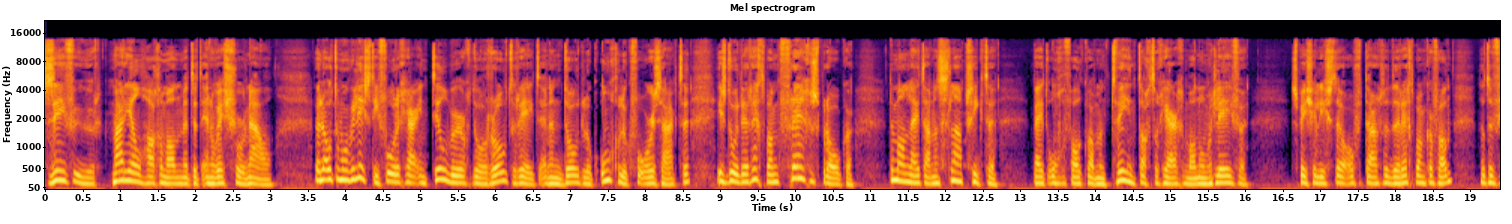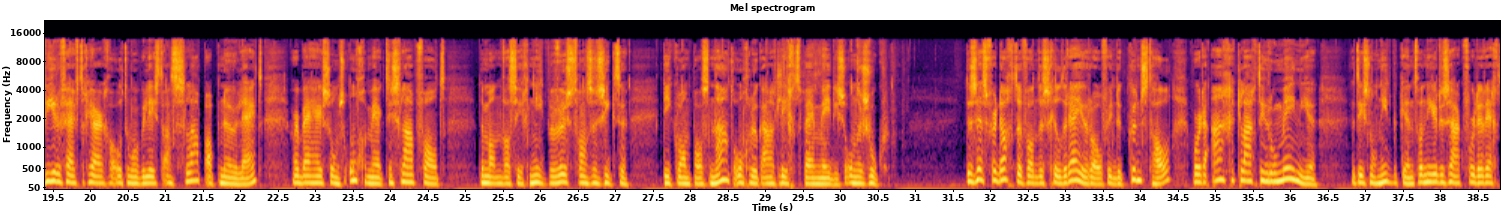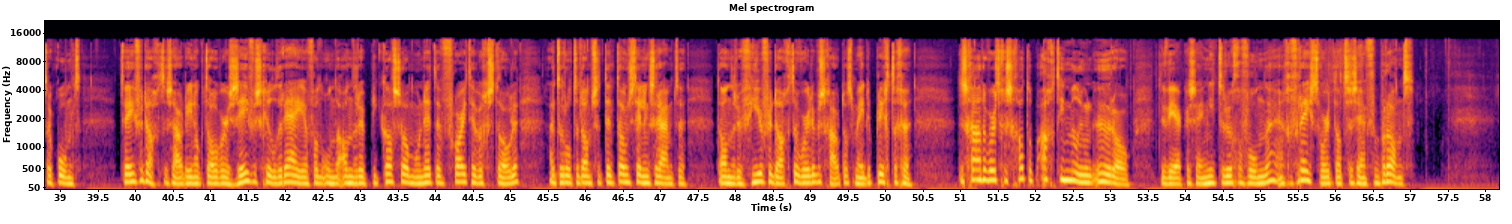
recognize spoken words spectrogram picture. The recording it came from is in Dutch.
7 uur, Mariel Hageman met het NOS-journaal. Een automobilist die vorig jaar in Tilburg door rood reed... en een dodelijk ongeluk veroorzaakte, is door de rechtbank vrijgesproken. De man leidt aan een slaapziekte. Bij het ongeval kwam een 82-jarige man om het leven. Specialisten overtuigden de rechtbank ervan dat de 54-jarige automobilist aan slaapapneu leidt, waarbij hij soms ongemerkt in slaap valt. De man was zich niet bewust van zijn ziekte. Die kwam pas na het ongeluk aan het licht bij medisch onderzoek. De zes verdachten van de schilderijenroof in de kunsthal worden aangeklaagd in Roemenië. Het is nog niet bekend wanneer de zaak voor de rechter komt. Twee verdachten zouden in oktober zeven schilderijen van onder andere Picasso, Monet en Freud hebben gestolen uit de Rotterdamse tentoonstellingsruimte. De andere vier verdachten worden beschouwd als medeplichtigen. De schade wordt geschat op 18 miljoen euro. De werken zijn niet teruggevonden en gevreesd wordt dat ze zijn verbrand.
